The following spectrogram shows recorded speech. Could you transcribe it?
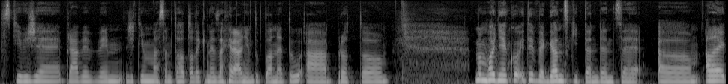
s tím, že právě vím, že tím masem toho tolik nezachráním tu planetu a proto mám hodně jako i ty veganské tendence, um, ale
